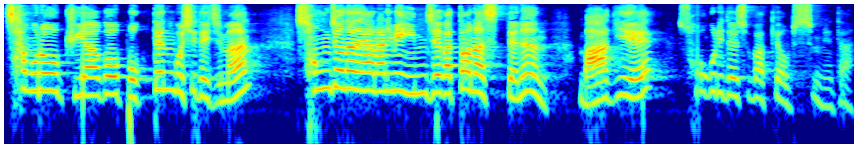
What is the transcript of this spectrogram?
참으로 귀하고 복된 곳이 되지만 성전 안에 하나님의 임재가 떠났을 때는 마귀의 소굴이 될 수밖에 없습니다.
